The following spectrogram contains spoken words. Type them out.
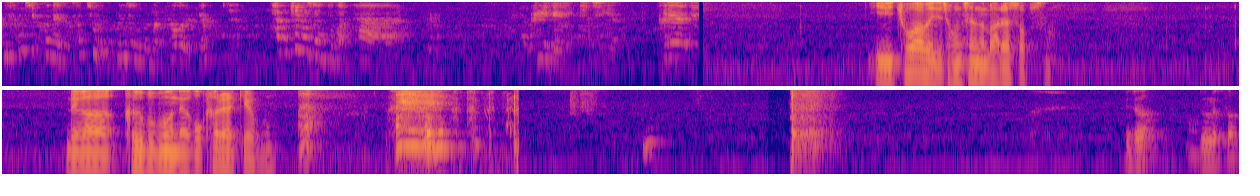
30분에서 35분 정도만 타거든요. 3kg 정도만 타. 그게 내 규칙이야. 그래야지 이 이제 정체는 말할 수 없어. 내가 그 부분은 내가 꼭 처리할게 여보. 괜찮아? 놀랐어?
